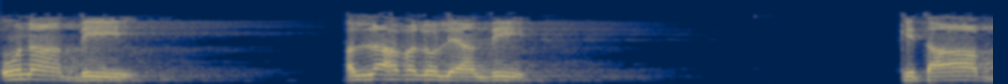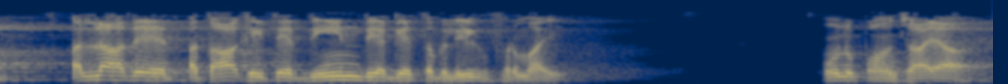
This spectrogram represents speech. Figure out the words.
انہوں دی اللہ والوں لیا کتاب اللہ دے عطا کیتے دین دے اگے تبلیغ فرمائی۔ ان پہنچایا۔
